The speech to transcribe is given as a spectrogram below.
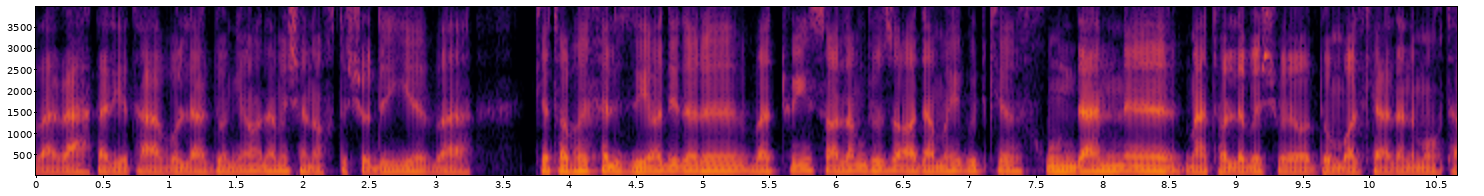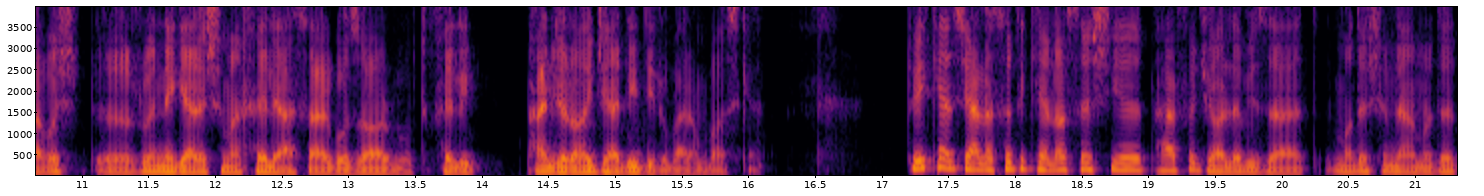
و رهبری تحول در دنیا آدم شناخته شده و کتاب های خیلی زیادی داره و تو این سالم جز آدمایی بود که خوندن مطالبش و دنبال کردن محتواش روی نگرش من خیلی اثرگذار بود. خیلی پنجره های جدیدی رو برام باز کرد. تو یکی از جلسات کلاسش یه حرف جالبی زد. ما داشتیم در مورد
